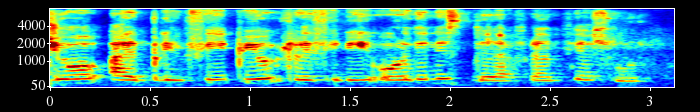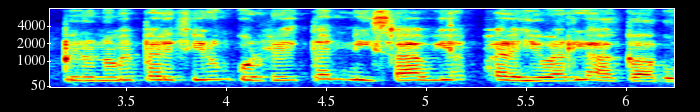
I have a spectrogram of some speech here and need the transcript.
Yo al principio recibí órdenes de la Francia Sur, pero no me parecieron correctas ni sabias para llevarlas a cabo,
